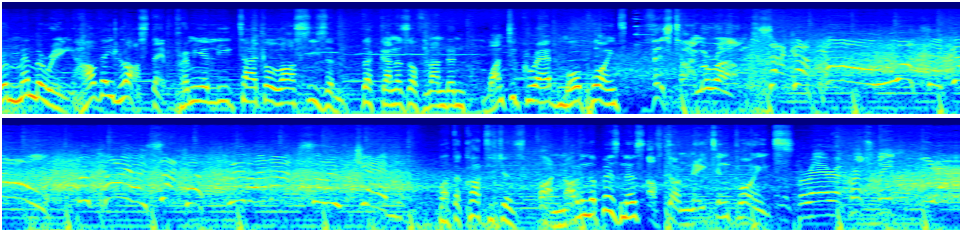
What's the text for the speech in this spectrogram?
Remembering how they lost their Premier League title last season, the Gunners of London want to grab more points this time around. Saka! Oh, what a goal! Bukayo Saka with an absolute gem! But the Cottagers are not in the business of donating points. Pereira crossfeed. Yes!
